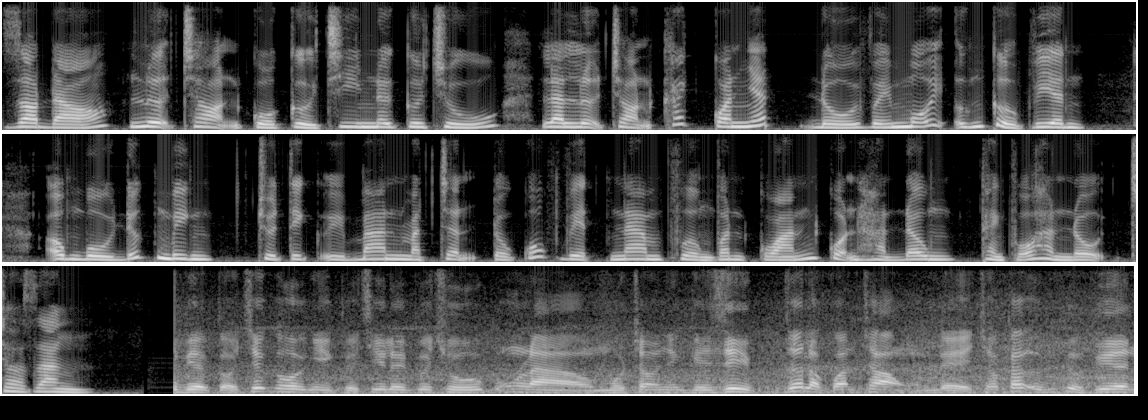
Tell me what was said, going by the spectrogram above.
Do đó, lựa chọn của cử tri nơi cư trú là lựa chọn khách quan nhất đối với mỗi ứng cử viên. Ông Bùi Đức Minh, Chủ tịch Ủy ban Mặt trận Tổ quốc Việt Nam phường Văn Quán, quận Hà Đông, thành phố Hà Nội cho rằng Việc tổ chức hội nghị cử tri nơi cư trú cũng là một trong những cái dịp rất là quan trọng để cho các ứng cử viên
